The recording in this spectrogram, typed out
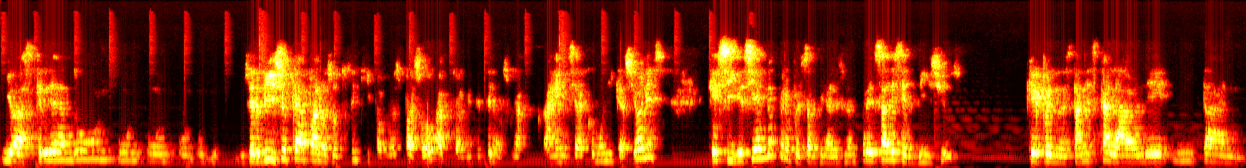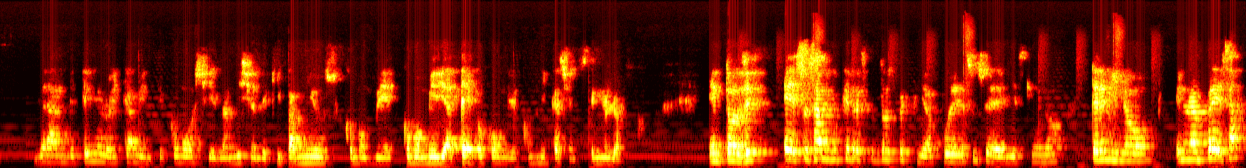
y vas creando un, servicio que para nosotros en Kipam nos pasó. Actualmente tenemos una agencia de comunicaciones que sigue siendo, pero pues al final es una empresa de servicios que pues no es tan escalable ni tan grande tecnológicamente como si es la ambición de Equipa News, como, me, como Mediatek o como medio de comunicaciones tecnológico. Entonces, eso es algo que en retrospectiva puede suceder y es que uno terminó en una empresa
